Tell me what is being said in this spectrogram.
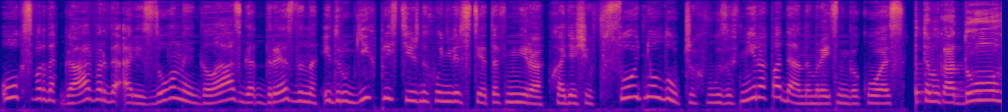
Оксфорда, Гарварда, Аризоны, Глазго, Дрездена и других престижных университетов мира, входящих в сотню лучших вузов мира по данным рейтинга КОЭС. В этом году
